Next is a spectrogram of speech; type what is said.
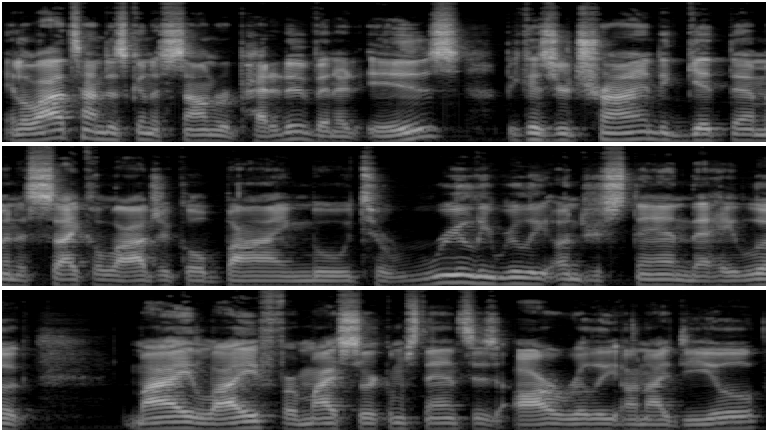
And a lot of times it's going to sound repetitive and it is because you're trying to get them in a psychological buying mood to really really understand that hey look my life or my circumstances are really unideal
